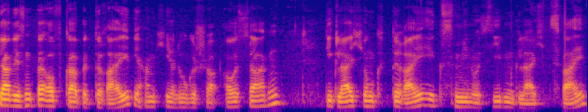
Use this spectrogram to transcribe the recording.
Ja, wir sind bei Aufgabe 3. Wir haben hier logische Aussagen. Die Gleichung 3x minus 7 gleich 2.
